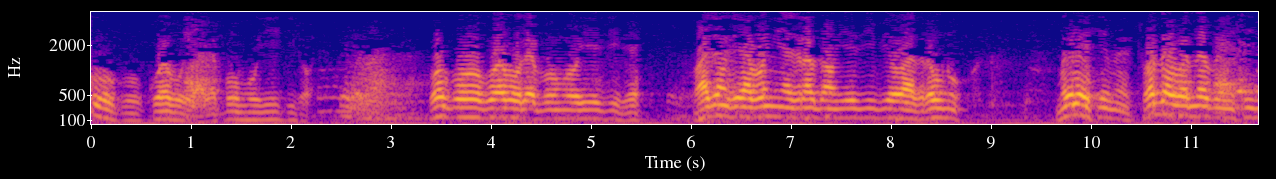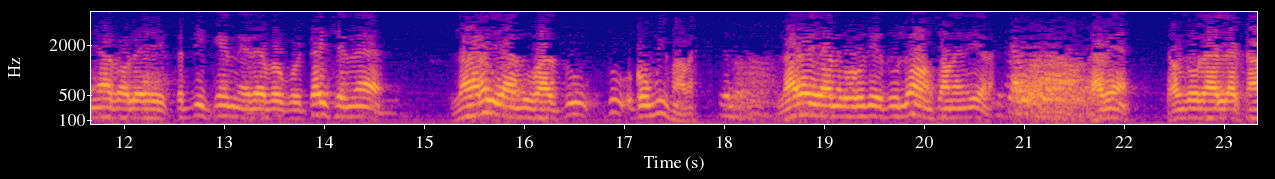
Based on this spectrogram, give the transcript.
ကိုကိုကွဲဖို့ရတယ်ပုံမူရေးကြည့်တော့ကိုကိုကွဲဖို့လည်းပုံမူရေးကြည့်တယ်။ဘာကြောင့်ဆရာဘုန်းကြီးကသလောက်တောင်ရေးကြည့်ပြောတာသရုံတို့မေးလို့ရှိရင်သောတဝနပင်ရှင်ညာတော့လေတတိကင်းနေတဲ့ပုဂ္ဂိုလ်တိုက်ရှင်နဲ့လာရရသူဟာသူသူအကုန်မိမှာပဲ။လာရရသူဟိုဒီသူလောက်အောင်ဆောင်နေရလား။ဒါဖြင့်ဆောင်စိုးလာလက်ခံ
